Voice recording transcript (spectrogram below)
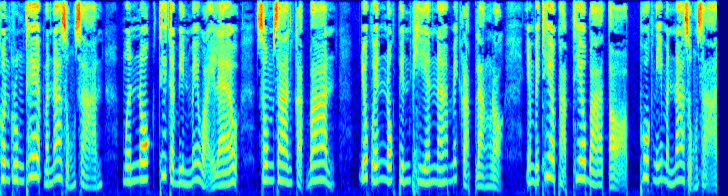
คนกรุงเทพมันน่าสงสาร เหมือนนกที่จะบินไม่ไหวแล้ว สมสารกลับบ้าน ยกเว้นนกเพี้ยนๆนะ ไม่กลับลังหรอก ยังไปเที่ยวผับเที่ยวบาร์ต่อ พวกนี้มันน่าสงสาร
